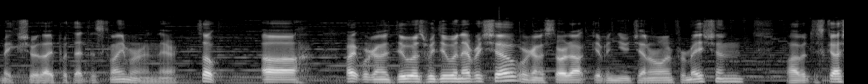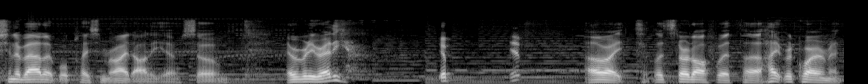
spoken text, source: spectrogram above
make sure that I put that disclaimer in there. So, uh, all right, we're going to do as we do in every show. We're going to start out giving you general information. We'll have a discussion about it. We'll play some ride audio. So, everybody ready? Yep. Yep. All right, let's start off with uh, height requirement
